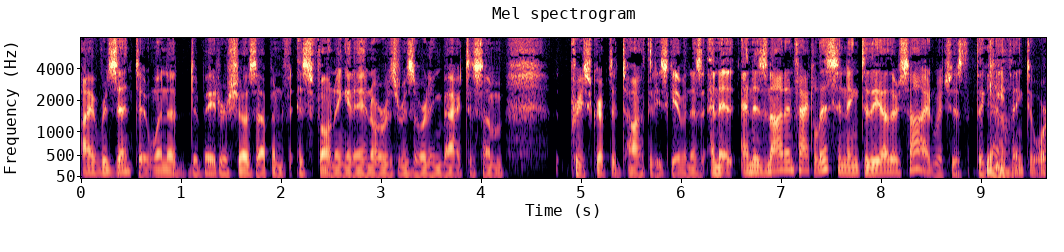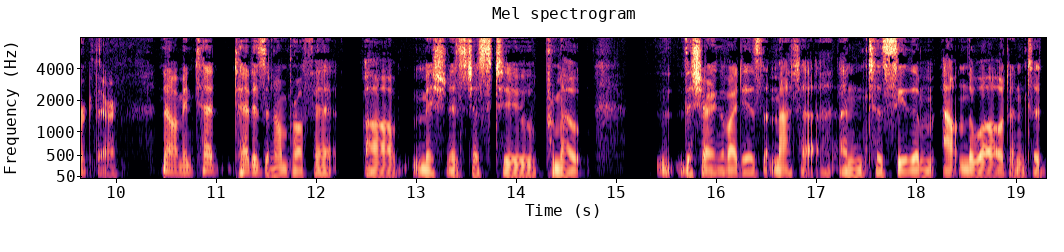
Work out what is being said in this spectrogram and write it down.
I resent it when a debater shows up and is phoning it in, or is resorting back to some prescripted talk that he's given, us, and and is not in fact listening to the other side, which is the key yeah. thing to work there. No, I mean TED. TED is a nonprofit. Our mission is just to promote the sharing of ideas that matter and to see them out in the world and to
